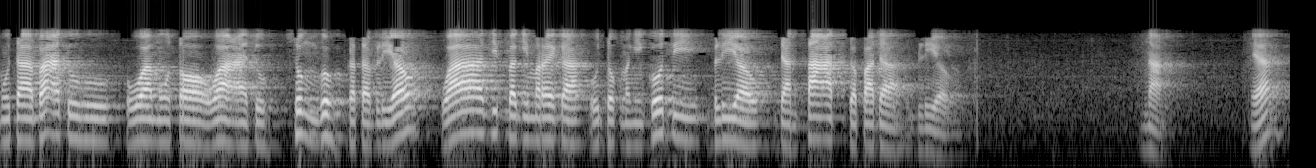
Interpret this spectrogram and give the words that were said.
mutaba'atuhu wa mutawa'atuh. Sungguh kata beliau wajib bagi mereka untuk mengikuti beliau dan taat kepada beliau. Nah, ya.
